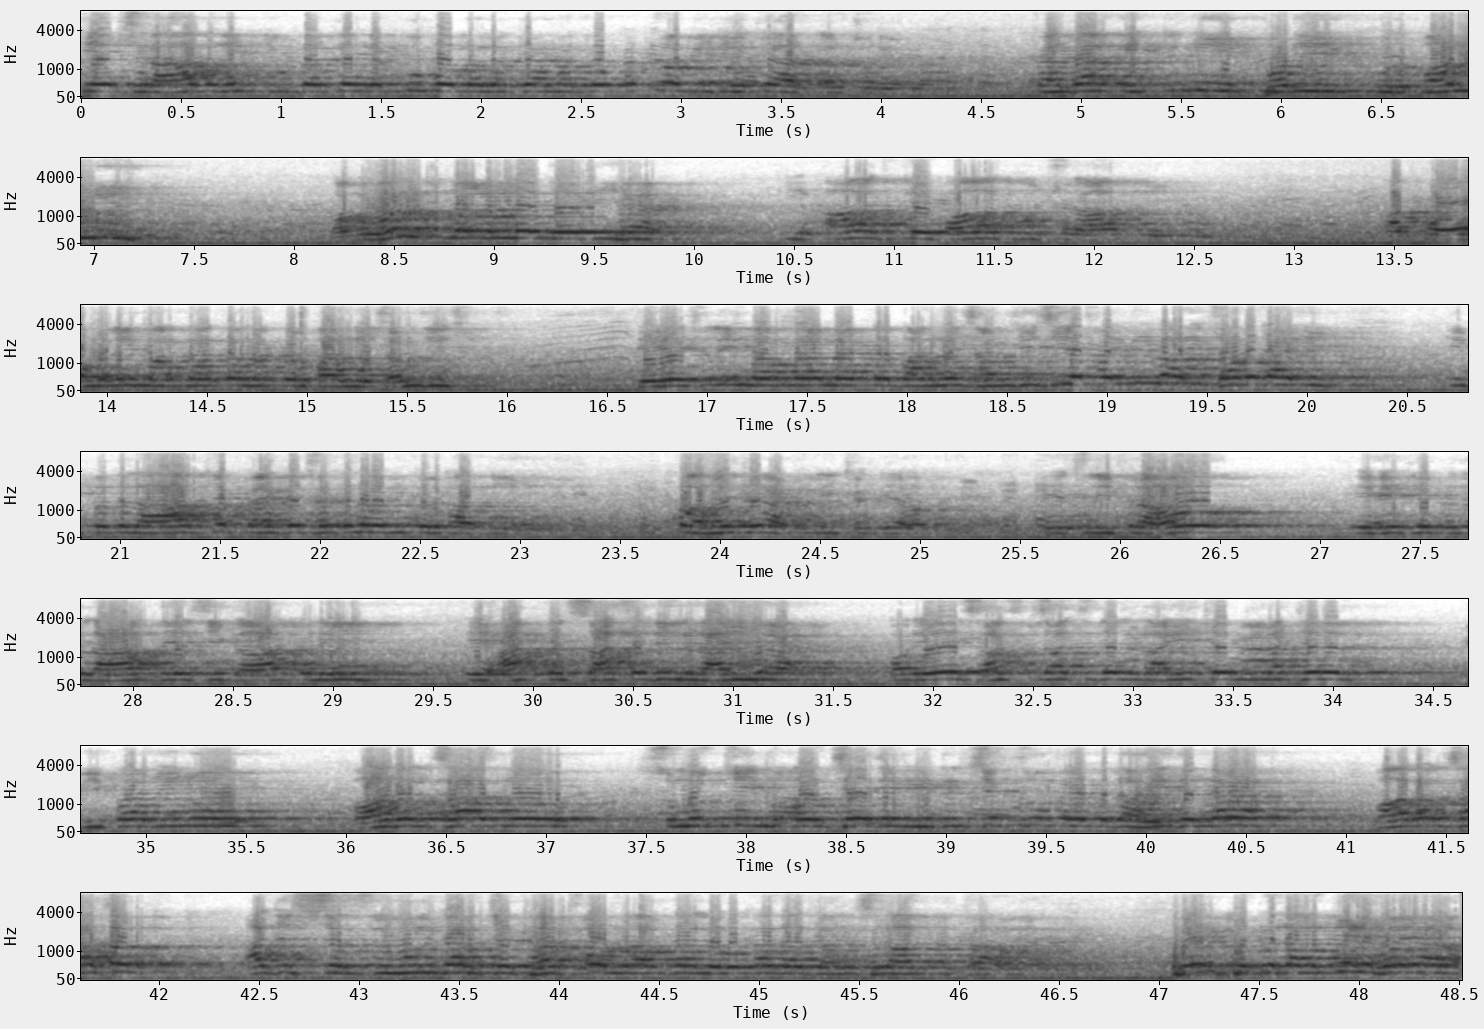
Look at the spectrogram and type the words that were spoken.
ਕਿ ਸ਼ਰਾਬ ਨਹੀਂ ਪੀਊਗਾ ਤੇ ਨਿੱਕੂ ਬੋਲਣ ਲੱਗਿਆ ਮਗਰੋਂ ਕੱਢਿਓ ਵੀਡੀਓ ਧਿਆਨ ਨਾਲ ਸੁਣਿਓ ਕਹਿੰਦਾ ਇਤਨੀ ਬੜੀ ਕੁਰਬਾਨੀ भगवंत मान ने दे दी है कि आज के बाद वो शराब नहीं पीएगा। अब कौम ਲਈ ਮਰਨਾ ਤਾਂ ਮੈਂ ਕੁਰਬਾਨੀ ਸਮਝੀ ਸੀ ਦੇਸ਼ ਲਈ ਮਰਨਾ ਮੈਂ ਕੁਰਬਾਨੀ ਸਮਝੀ ਸੀ ਇਹ ਪਹਿਲੀ ਵਾਰੀ ਸਮਝ ਆਈ ਕਿ ਬਦਲਾਵ ਚ ਪੈਗ ਛੱਡਣਾ ਵੀ ਕੁਰਬਾਨੀ ਹੈ ਭਾਵੇਂ ਇਹ ਹੱਟ ਲਈ ਛੱਡਿਆ ਹੋਵੇ ਇਸ ਲਈ ਭਰਾਓ ਇਹ ਜੇ ਇਹ ਹੱਕ ਸੱਚ ਦੀ ਲੜਾਈ ਹੈ। ਔਰ ਇਹ ਸੱਚ ਸੱਚ ਦੇ ਲੜਾਈ 'ਚ ਮੈਂ ਅੱਜ ਬੀਪਾ ਜੀ ਨੂੰ, ਬਾਦਲ ਸਾਹਿਬ ਨੂੰ, ਸਮੁੱਚੀ ਮੌਲਸੇ ਦੀ ਲੀਡਰਸ਼ਿਪ ਨੂੰ ਮੈਂ ਵਧਾਈ ਦਿੰਦਾ ਬਾਦਲ ਸਾਹਿਬ, ਅੱਜ ਸਰਦੂਲਗੜ੍ਹ ਚ ਠਾਠਾ ਮਾਰਦਾ ਲੋਕਾਂ ਦਾ ਜਨ ਸਲਾਮ ਇਕੱਠਾ ਹੋਇਆ। ਫਿਰ ਬਦਲਾਨੇ ਹੋਇਆ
